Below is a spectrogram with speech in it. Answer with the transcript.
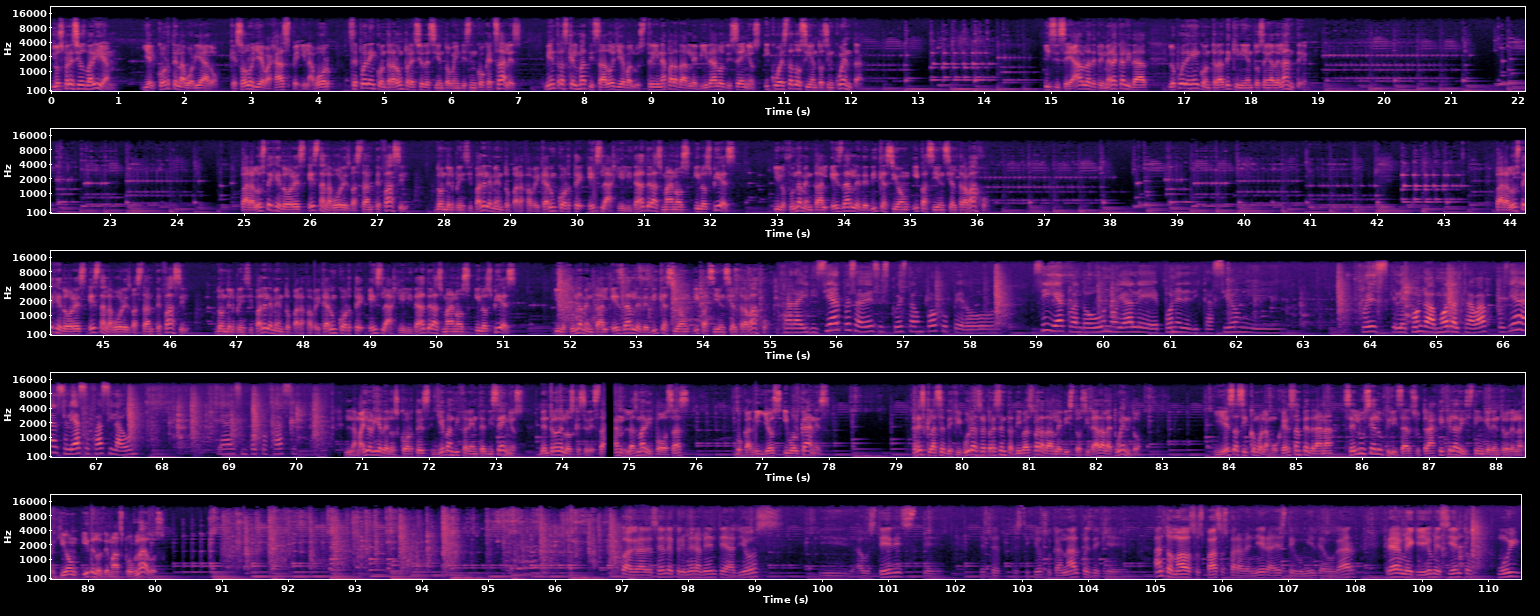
Los precios varían y el corte laboreado, que solo lleva jaspe y labor, se puede encontrar a un precio de 125 quetzales, mientras que el matizado lleva lustrina para darle vida a los diseños y cuesta 250 y si se habla de primera calidad, lo pueden encontrar de 500 en adelante. Para los tejedores esta labor es bastante fácil, donde el principal elemento para fabricar un corte es la agilidad de las manos y los pies, y lo fundamental es darle dedicación y paciencia al trabajo. Para los tejedores esta labor es bastante fácil, donde el principal elemento para fabricar un corte es la agilidad de las manos y los pies, y lo fundamental es darle dedicación y paciencia al trabajo. Para iniciar pues a veces cuesta un poco, pero sí, ya cuando uno ya le pone dedicación y pues que le ponga amor al trabajo, pues ya se le hace fácil a uno. Ya es un poco fácil. La mayoría de los cortes llevan diferentes diseños, dentro de los que se destacan las mariposas, bocadillos y volcanes. Tres clases de figuras representativas para darle vistosidad al atuendo. Y es así como la mujer sanpedrana se luce al utilizar su traje que la distingue dentro de la región y de los demás poblados. Agradecerle primeramente a Dios a ustedes de este prestigioso canal, pues de que han tomado sus pasos para venir a este humilde hogar. Créanme que yo me siento muy,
